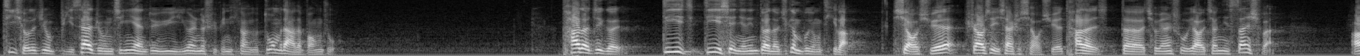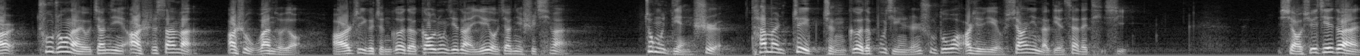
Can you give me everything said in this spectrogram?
踢球的这种比赛这种经验对于一个人的水平提高有多么大的帮助。他的这个第一第一线年龄段呢，就更不用提了。小学十二岁以下是小学，他的的球员数要将近三十万，而初中呢有将近二十三万、二十五万左右，而这个整个的高中阶段也有将近十七万。重点是他们这整个的不仅人数多，而且也有相应的联赛的体系。小学阶段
